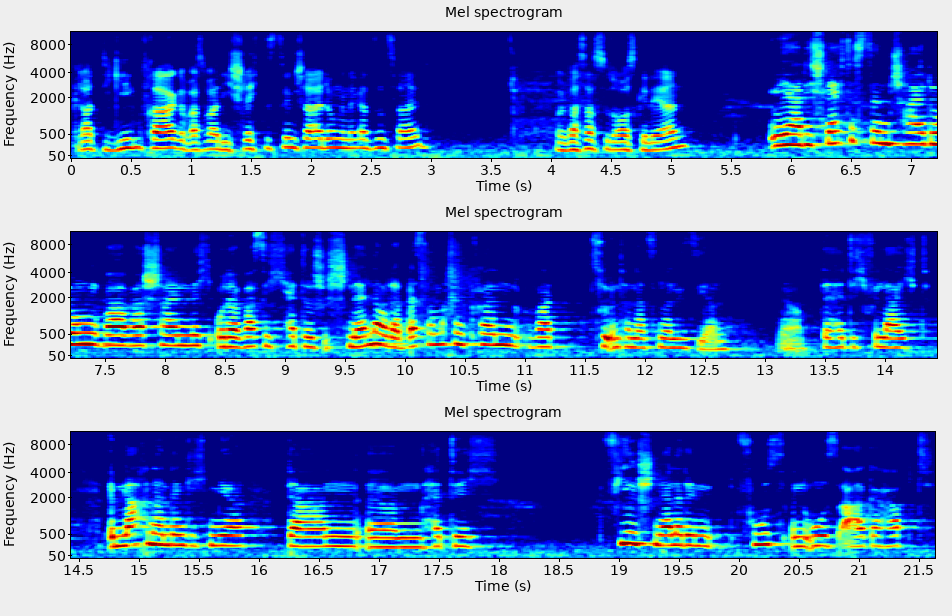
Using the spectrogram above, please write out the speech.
gerade die Gegenfrage, was war die schlechteste Entscheidung in der ganzen Zeit? Und was hast du daraus gelernt? Ja, die schlechteste Entscheidung war wahrscheinlich, oder was ich hätte schneller oder besser machen können, war zu internationalisieren. Ja, da hätte ich vielleicht, im Nachhinein denke ich mir, dann ähm, hätte ich viel schneller den Fuß in den USA gehabt,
